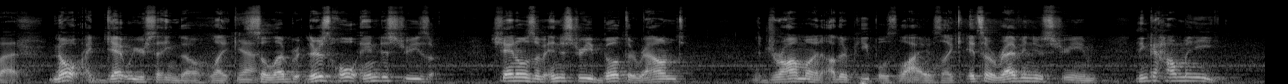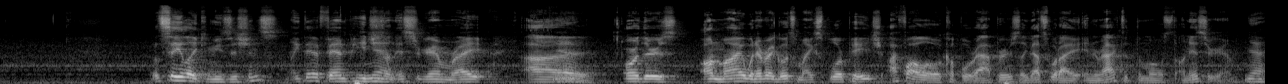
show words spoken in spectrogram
But No, I get what you're saying though. Like Yeah. celebrity, there's whole industries, channels of industry built around the drama in other people's lives. Like it's a revenue stream. Think of how many. Let's say like musicians, like they have fan pages Yeah. on Instagram, right? Uh, Yeah. Or there's on my whenever I go to my explore page, I follow a couple rappers. Like that's what I interact with the most on Instagram. yeah,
